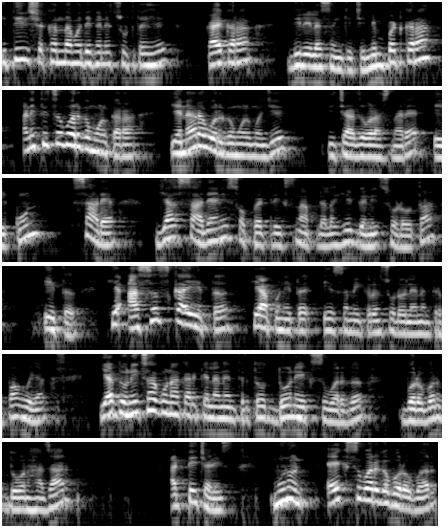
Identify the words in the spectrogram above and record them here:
किती सेकंदामध्ये गणित सुटतं हे? काय करा? दिलेल्या संख्येची निंपट करा आणि तिचं वर्गमूळ करा. येणारं वर्गमूळ म्हणजे तिच्याजवळ असणाऱ्या एकूण साड्या. या साध्या आणि सोप्या ट्रिक्सनं आपल्याला हे गणित सोडवता येतं. हे असंच काय येतं? हे आपण इथं हे समीकरण सोडवल्यानंतर पाहूया. या दोन्हीचा गुणाकार केल्यानंतर तो दोन एक्स वर्ग बरोबर दोन हजार अठ्ठेचाळीस. म्हणून एक्स वर्ग बरोबर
